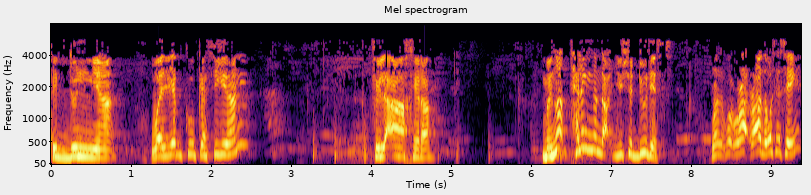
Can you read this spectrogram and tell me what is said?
في الدنيا وَلْيَبْكُوا كَثِيرًا في الآخرة But not telling them that you should do this. Rather, what's it saying?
